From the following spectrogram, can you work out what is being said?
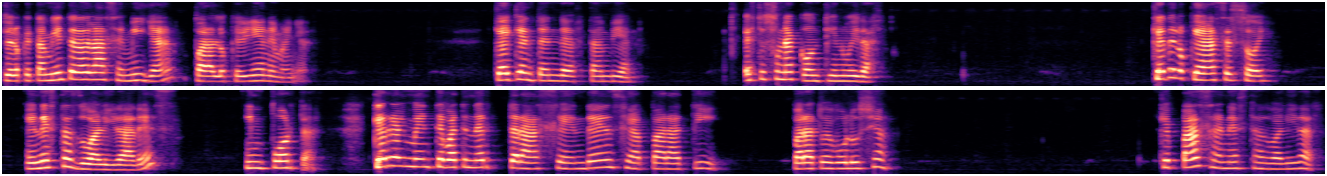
pero que también te da la semilla para lo que viene mañana. Que hay que entender también. Esto es una continuidad. ¿Qué de lo que haces hoy en estas dualidades importa? ¿Qué realmente va a tener trascendencia para ti, para tu evolución? ¿Qué pasa en esta dualidad?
